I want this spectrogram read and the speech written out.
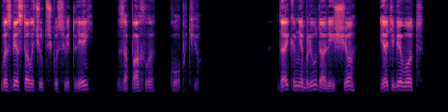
В избе стало чуточку светлей, запахло копотью. — Дай-ка мне блюдо, али еще. Я тебе вот...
